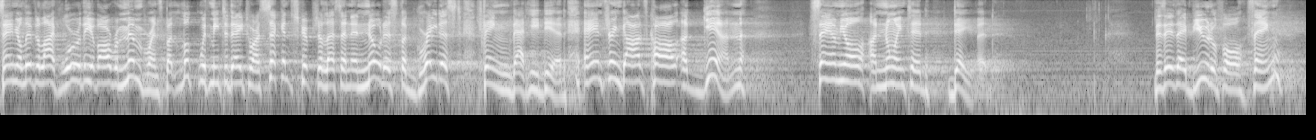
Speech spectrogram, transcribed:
Samuel lived a life worthy of our remembrance, but look with me today to our second scripture lesson and notice the greatest thing that he did. Answering God's call again, Samuel anointed David. This is a beautiful thing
